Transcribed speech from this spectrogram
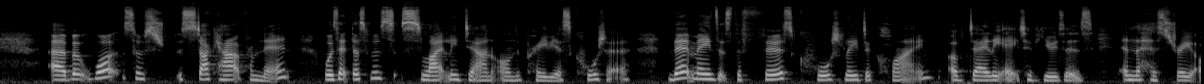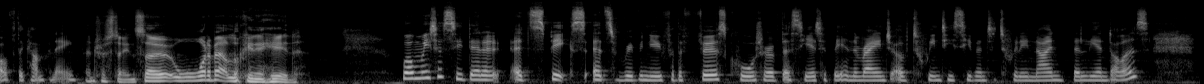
Uh, but what sort of st- stuck out from that was that this was slightly down on the previous quarter. That means it's the first quarterly decline of daily active users in the history of the company. Interesting. So, what about looking ahead? Well, Meta said that it expects its revenue for the first quarter of this year to be in the range of 27 to 29 billion dollars.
